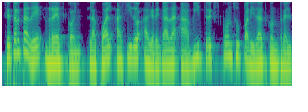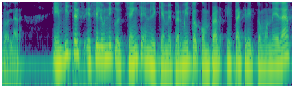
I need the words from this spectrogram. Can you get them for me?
se trata de Redcoin, la cual ha sido agregada a Bitrex con su paridad contra el dólar. En Bitrex es el único exchange en el que me permito comprar esta criptomoneda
